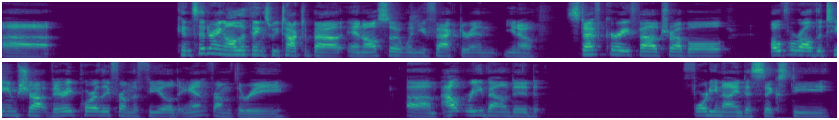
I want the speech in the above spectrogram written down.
uh, considering all the things we talked about, and also when you factor in, you know, Steph Curry foul trouble. Overall, the team shot very poorly from the field and from three um, out rebounded 49 to 60,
